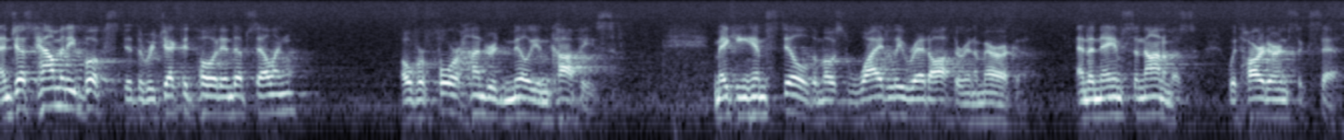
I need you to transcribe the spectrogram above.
And just how many books did the rejected poet end up selling? Over 400 million copies, making him still the most widely read author in America and a name synonymous with hard-earned success.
